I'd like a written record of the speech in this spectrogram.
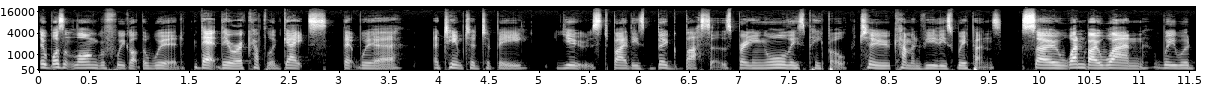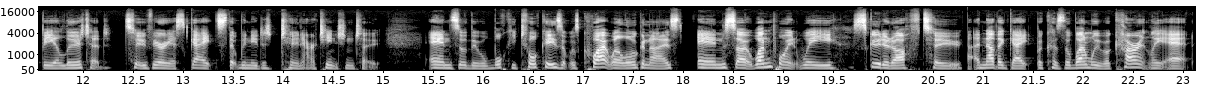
it wasn't long before we got the word that there were a couple of gates that were attempted to be used by these big buses bringing all these people to come and view these weapons. So, one by one, we would be alerted to various gates that we needed to turn our attention to. And so there were walkie talkies, it was quite well organized. And so at one point, we scooted off to another gate because the one we were currently at,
